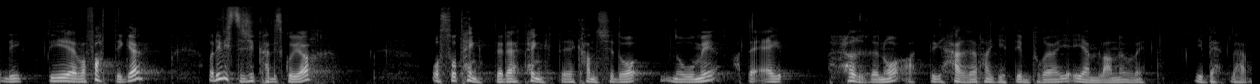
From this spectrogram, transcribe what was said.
de, de, var fattige, og de visste ikke hva de skulle gjøre. Og så tenkte, det, tenkte kanskje da Naomi at jeg hører nå at Herren har gitt dem brød i hjemlandet mitt, i Betlehem.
